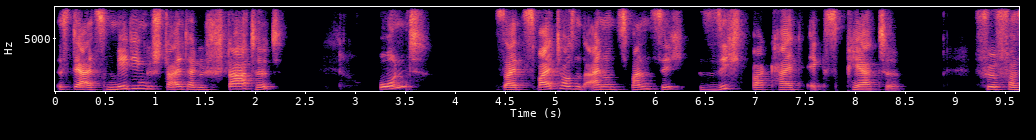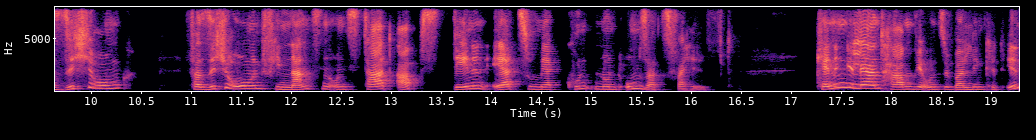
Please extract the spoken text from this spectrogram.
ist er als Mediengestalter gestartet und seit 2021 Sichtbarkeit-Experte für Versicherung, Versicherungen, Finanzen und Start-ups, denen er zu mehr Kunden und Umsatz verhilft. Kennengelernt haben wir uns über LinkedIn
